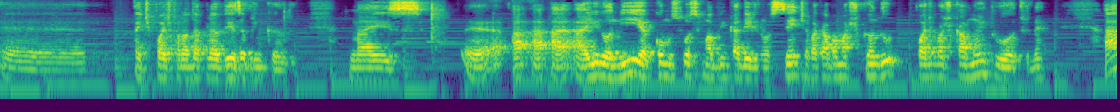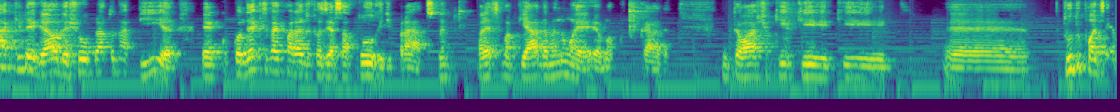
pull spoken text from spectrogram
É, a gente pode falar da braveza brincando, mas é, a, a, a, ironia, como se fosse uma brincadeira inocente, ela acaba machucando, pode machucar muito o outro, né? Ah, que legal, deixou o prato na pia. É, quando é que você vai parar de fazer essa torre de pratos, né? Parece uma piada, mas não é, é uma cutucada. Então, acho que, que, que é, tudo pode ser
